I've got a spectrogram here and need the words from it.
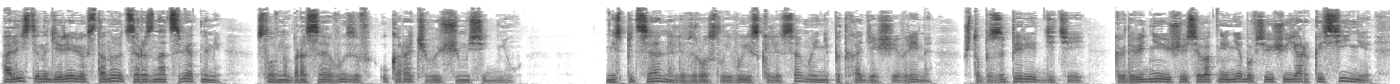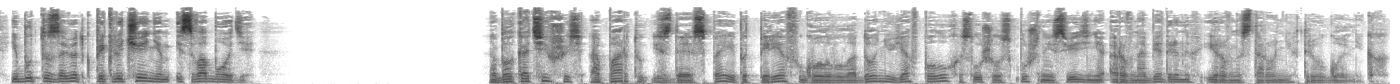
а листья на деревьях становятся разноцветными, словно бросая вызов укорачивающемуся дню? Не специально ли взрослые выискали самое неподходящее время, чтобы запереть детей, когда виднеющееся в окне небо все еще ярко-синее и будто зовет к приключениям и свободе? Облокотившись о парту из ДСП и подперев голову ладонью, я вполуха слушал скучные сведения о равнобедренных и равносторонних треугольниках.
